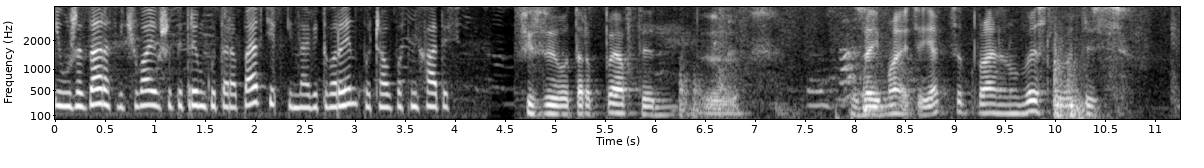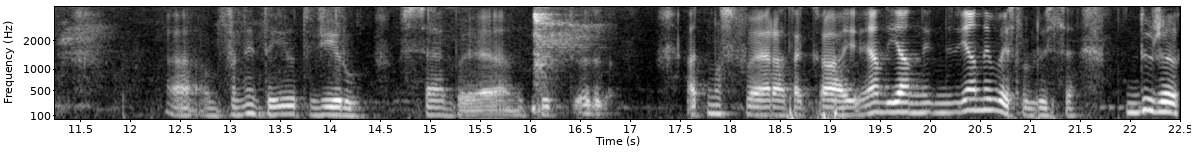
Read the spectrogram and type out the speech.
І уже зараз, відчуваючи підтримку терапевтів і навіть тварин, почав посміхатись. фізіотерапевти е, займаються, як це правильно висловитись, Е, вони дають віру в себе. Е, атмосфера така. Я, я, я не висловлюсь це. Дуже,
